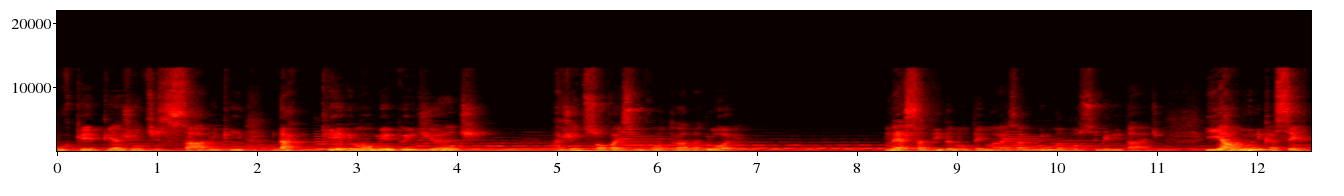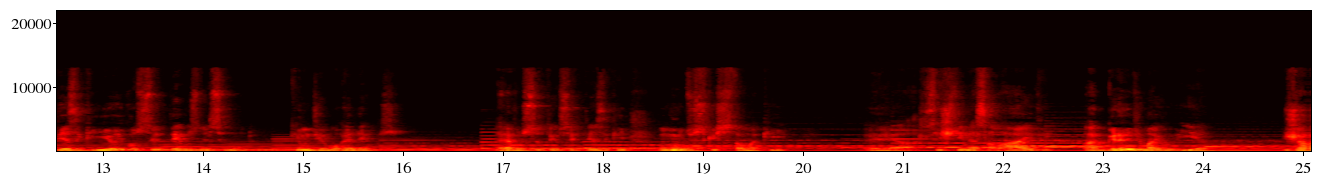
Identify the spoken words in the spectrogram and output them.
Por quê? Porque a gente sabe que daquele momento em diante a gente só vai se encontrar na glória. Nessa vida não tem mais a mínima possibilidade. E a única certeza que eu e você temos nesse mundo, que um dia morreremos. Né? Você tem certeza que muitos que estão aqui é, assistindo essa live, a grande maioria, já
